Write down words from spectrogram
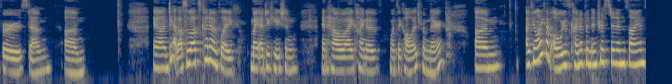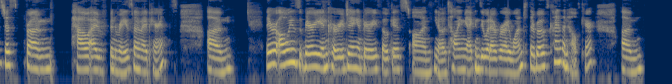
for STEM. and yeah, that's so that's kind of like my education and how I kind of went to college from there. I feel like I've always kind of been interested in science just from how I've been raised by my parents. Um, they were always very encouraging and very focused on, you know, telling me I can do whatever I want. They're both kind of in healthcare. Um,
